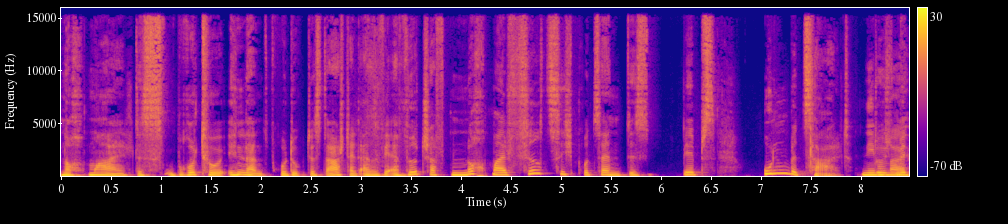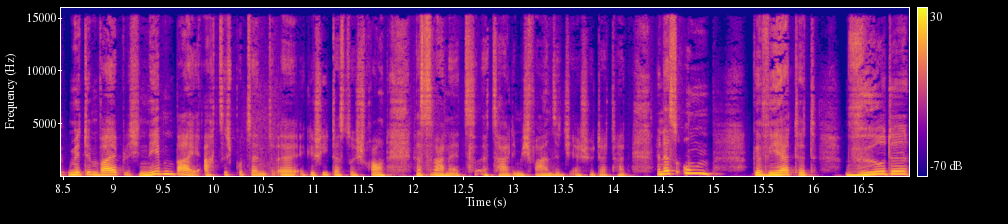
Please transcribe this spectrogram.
nochmal des Bruttoinlandsproduktes darstellt. Also wir erwirtschaften nochmal 40 Prozent des BIPs unbezahlt. Durch, mit, mit dem Weiblichen. Nebenbei, 80 Prozent äh, geschieht das durch Frauen. Das war eine Zahl, die mich wahnsinnig erschüttert hat. Wenn das umgewertet würde,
